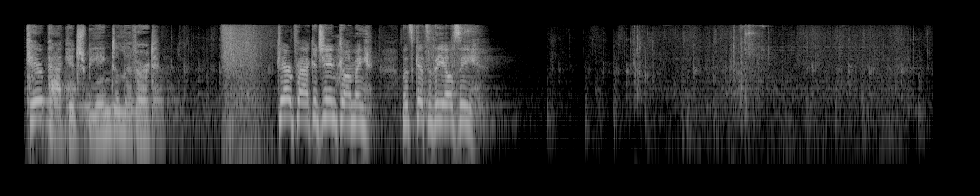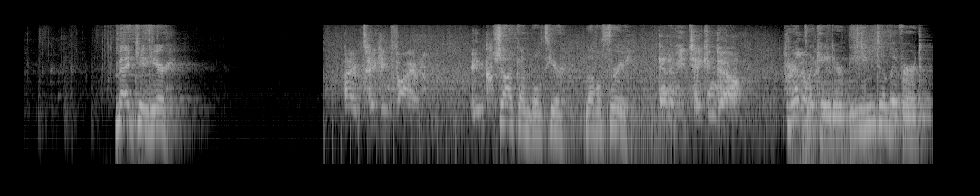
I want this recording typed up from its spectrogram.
Care package being delivered. Care package incoming. Let's get to the LZ. Medkit here. I am taking fire. In Shotgun bolt here. Level 3. Enemy taken down. Replicator being delivered.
